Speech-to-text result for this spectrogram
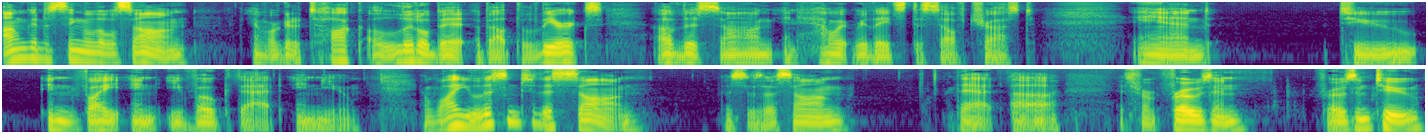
I'm going to sing a little song and we're going to talk a little bit about the lyrics of this song and how it relates to self trust and to invite and evoke that in you. And while you listen to this song, this is a song that uh, is from Frozen, Frozen 2.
